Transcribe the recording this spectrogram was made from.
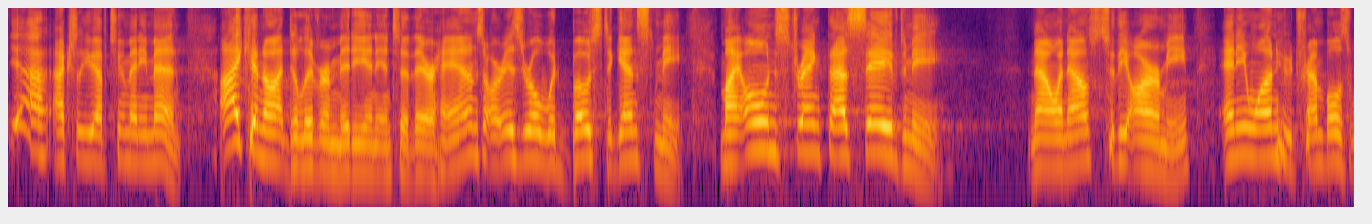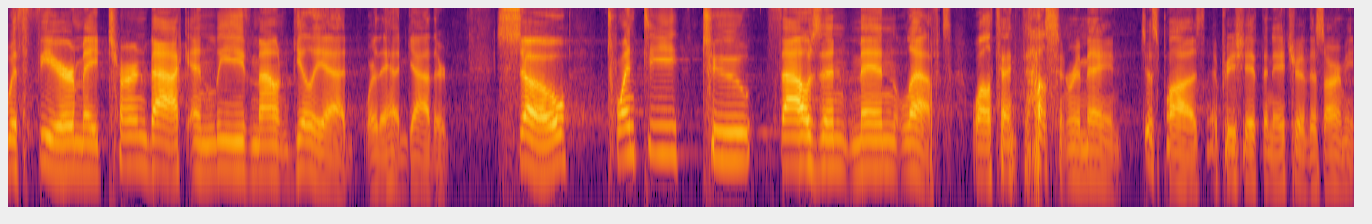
Yeah, actually, you have too many men. I cannot deliver Midian into their hands, or Israel would boast against me. My own strength has saved me. Now announce to the army anyone who trembles with fear may turn back and leave Mount Gilead, where they had gathered. So 22,000 men left, while 10,000 remained. Just pause. I appreciate the nature of this army.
